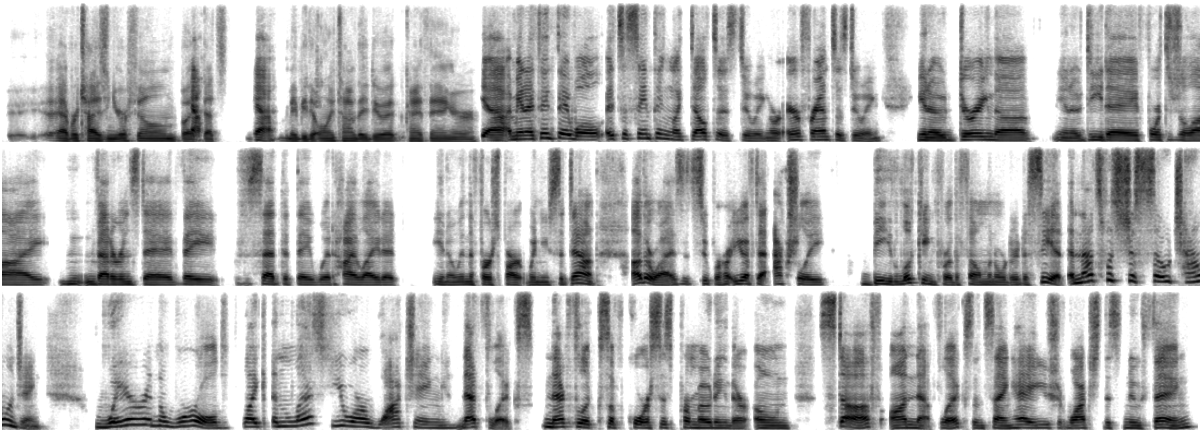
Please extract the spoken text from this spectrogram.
uh, advertising your film, but yeah. that's yeah maybe the only time they do it, kind of thing. Or yeah, I mean, I think they will. It's the same thing like Delta is doing or Air France is doing. You know, during the you know d-day fourth of july veterans day they said that they would highlight it you know in the first part when you sit down otherwise it's super hard you have to actually be looking for the film in order to see it and that's what's just so challenging where in the world like unless you are watching netflix netflix of course is promoting their own stuff on netflix and saying hey you should watch this new thing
